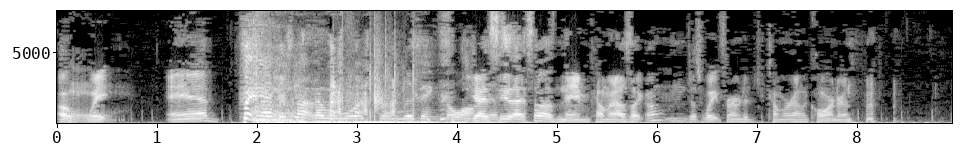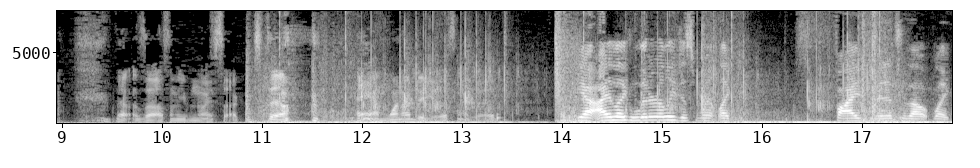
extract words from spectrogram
oh Okay. wait, and That is not a reward for living the longest. you guys see that? I saw his name coming. I was like, oh, mm, just wait for him to come around the corner. That was awesome, even though I suck. Still, hey, I'm one under you. That's not bad. Yeah, I like literally just went like five minutes without like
